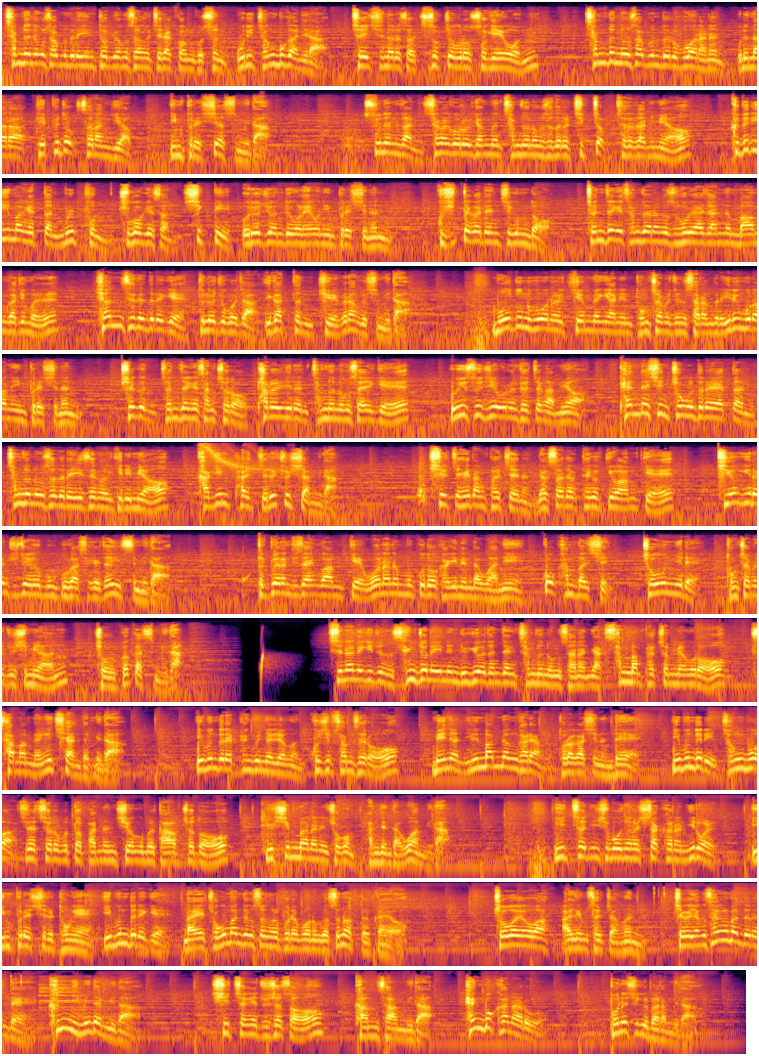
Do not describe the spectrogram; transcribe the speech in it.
참전 용사분들의 인터뷰 영상을 제작한 곳은 우리 정부가 아니라 저희 채널에서 지속적으로 소개해온 참전 용사분들을 후원하는 우리나라 대표적 선한기업 인프레시였습니다. 수년간 생활고를 겪는 참전 용사들을 직접 찾아다니며 그들이 희망했던 물품, 주거 개선, 식비, 의료 지원 등을 해온 인프레시는 90대가 된 지금도 전쟁에 참전한 것을 후회하지 않는 마음가짐을 현 세대들에게 들려주고자 이 같은 기획을 한 것입니다. 모든 후원을 기업명이 아닌 동참해준 사람들의 이름으로 하는 인프레시는 최근 전쟁의 상처로 팔을 잃은 참전용사에게 의수 지원을 결정하며 펜 대신 총을 들어야 했던 참전용사들의 희생을 기리며 각인 팔찌를 출시합니다. 실제 해당 팔찌에는 역사적 태극기와 함께 기억이란 주제의 문구가 새겨져 있습니다. 특별한 디자인과 함께 원하는 문구도 각인된다고 하니 꼭 한 번씩 좋은 일에 동참해 주시면 좋을 것 같습니다. 지난해 기준 생존해 있는 6.25 전쟁 참전용사는 약 3만 8천 명으로 4만 명이 채한됩니다. 이분들의 평균 연령은 93세로 매년 1만 명 가량 돌아가시는데 이분들이 정부와 지자체로부터 받는 지원금을 다 합쳐도 60만 원이 조금 안 된다고 합니다. 2025년을 시작하는 1월 인프레시를 통해 이분들에게 나의 조그만 정성을 보내보는 것은 어떨까요? 좋아요와 알림 설정은 제가 영상을 만드는데 큰 힘이 됩니다. 시청해 주셔서 감사합니다. 행복한 하루 보내시길 바랍니다.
